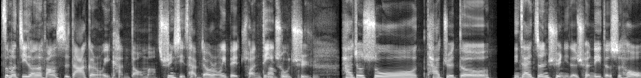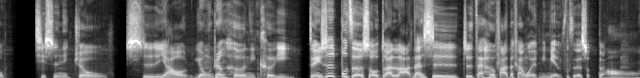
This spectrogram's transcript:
这么极端的方式，大家更容易看到嘛，讯息才比较容易被传递出去。他就说，他觉得你在争取你的权利的时候，其实你就是要用任何你可以，等于是不择手段啦，但是就是在合法的范围里面不择手段。哦，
